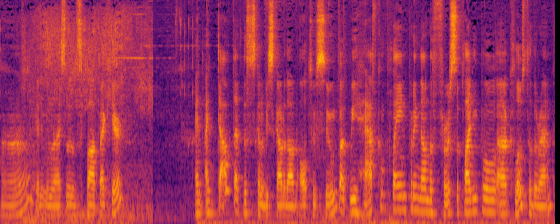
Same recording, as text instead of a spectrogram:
Uh, getting a nice little spot back here. And I doubt that this is going to be scouted out all too soon, but we have complained putting down the first supply depot uh, close to the ramp.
